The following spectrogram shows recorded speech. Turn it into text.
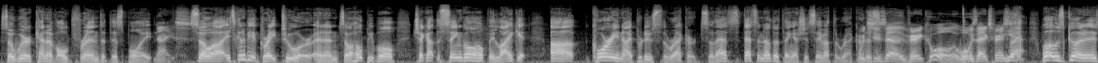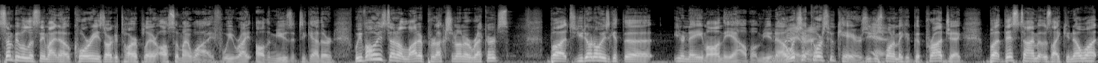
so we're kind of old friends at this point. Nice. So uh, it's going to be a great tour, and, and so I hope people check out the single. I hope they like it. Uh, Korey and I produced the record, so that's that's another thing I should say about the record. Which is uh, very cool. What was that experience yeah, like? well, it was good. Uh, Some people listening might know Korey is our guitar player, also my wife. We write all the music together. We've always done a lot of production on our records, but you don't always get the your name on the album, you know. Right, which of right. course, who cares? You just want to make a good project. But this time, it was like, you know what?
